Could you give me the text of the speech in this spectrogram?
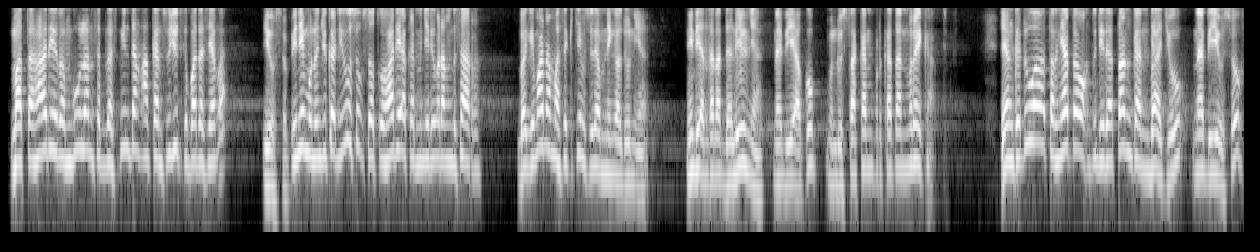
matahari, rembulan, sebelas bintang akan sujud kepada siapa? Yusuf. Ini menunjukkan Yusuf suatu hari akan menjadi orang besar. Bagaimana masih kecil sudah meninggal dunia? Ini di antara dalilnya Nabi Yakub mendustakan perkataan mereka. Yang kedua, ternyata waktu didatangkan baju Nabi Yusuf,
